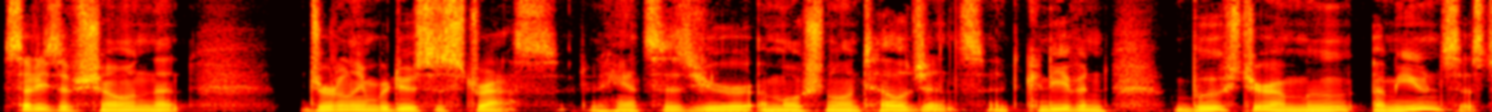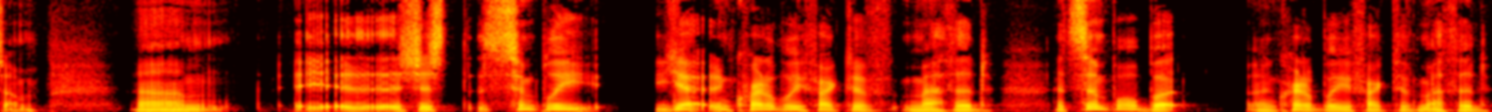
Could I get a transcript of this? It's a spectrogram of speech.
studies have shown that journaling reduces stress. It enhances your emotional intelligence. It can even boost your immune immune system. Um, it's just simply, yeah, incredibly effective method. It's simple, but incredibly effective method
